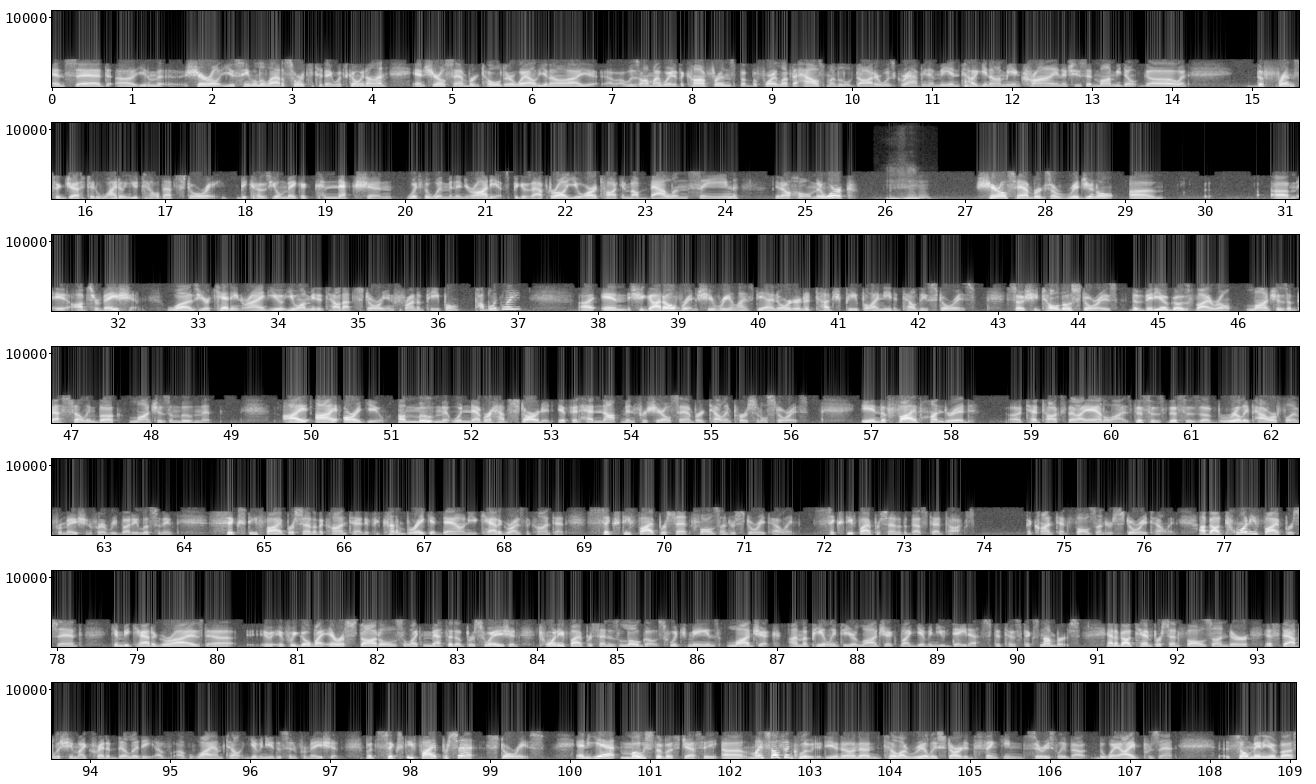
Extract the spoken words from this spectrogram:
and said, uh, you know, Sheryl, you seem a little out of sorts today. What's going on? And Sheryl Sandberg told her, well, you know, I I was on my way to the conference, but before I left the house, my little daughter was grabbing at me and tugging on me and crying, and she said, "Mommy, don't go." And the friend suggested, why don't you tell that story? Because you'll make a connection with the women in your audience. Because after all, you are talking about balancing, you know, home and work. Mm-hmm. Sheryl Sandberg's original um, um, observation was, "You're kidding, right? You you want me to tell that story in front of people publicly?" Uh, and she got over it and she realized, yeah, in order to touch people, I need to tell these stories. So she told those stories. The video goes viral, launches a best-selling book, launches a movement. I I argue a movement would never have started if it had not been for Sheryl Sandberg telling personal stories. In the 500 uh, TED Talks that I analyzed. This is this is a really powerful information for everybody listening. 65% of the content, if you kind of break it down, you categorize the content, 65% falls under storytelling. 65% of the best TED Talks the content falls under storytelling. About 25% can be categorized, uh, if we go by Aristotle's like method of persuasion, 25% is logos, which means logic. I'm appealing to your logic by giving you data, statistics, numbers. And about 10% falls under establishing my credibility of, of why I'm telling, giving you this information. But 65% stories. And yet, most of us, Jesse, uh, myself included, you know, until I really started thinking seriously about the way I present, so many of us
